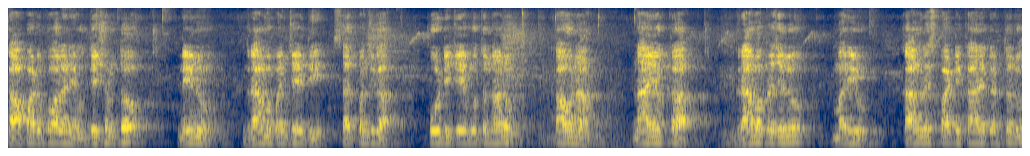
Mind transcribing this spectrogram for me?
కాపాడుకోవాలనే ఉద్దేశంతో నేను గ్రామ పంచాయతీ సర్పంచ్గా పోటీ చేయబోతున్నాను కావున నా యొక్క గ్రామ ప్రజలు మరియు కాంగ్రెస్ పార్టీ కార్యకర్తలు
